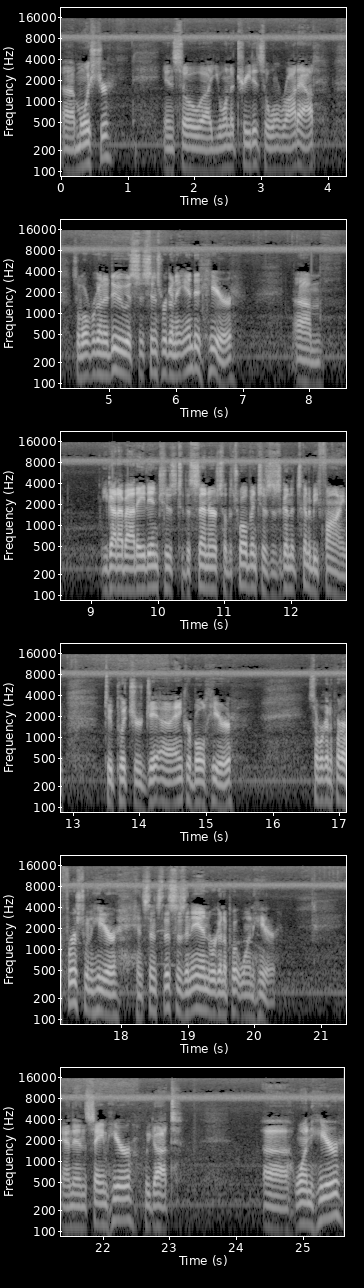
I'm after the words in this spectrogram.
uh, moisture. And so uh, you want to treat it so it won't rot out. So what we're going to do is, since we're going to end it here, um, you got about 8 inches to the center, so the 12 inches is going to, it's going to be fine to put your uh, anchor bolt here so we're going to put our first one here, and since this is an end, we're going to put one here. And then same here, we got uh, one here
